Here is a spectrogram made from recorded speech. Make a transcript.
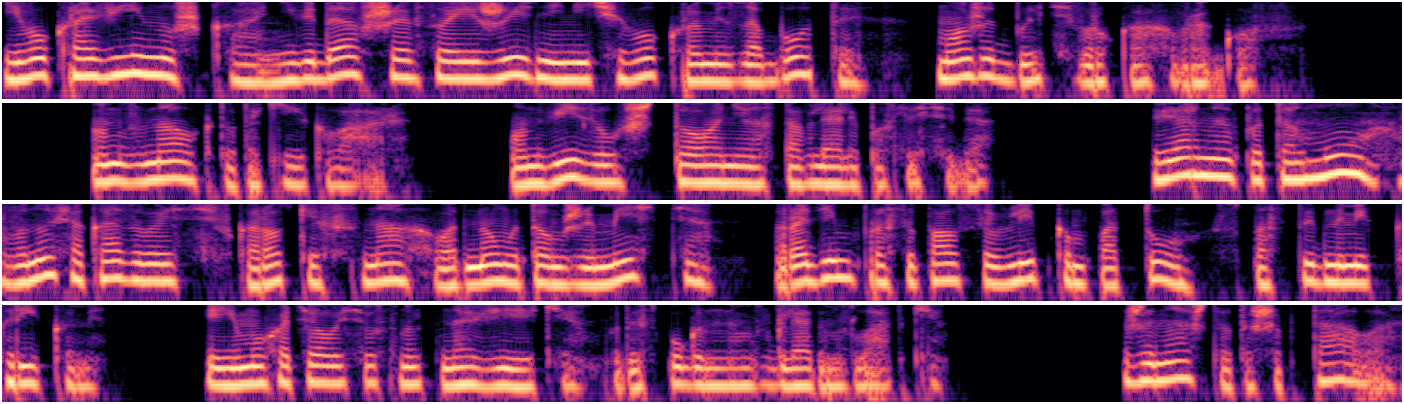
его кровинушка, не видавшая в своей жизни ничего, кроме заботы, может быть в руках врагов. Он знал, кто такие квары. Он видел, что они оставляли после себя. Верно, потому, вновь оказываясь в коротких снах в одном и том же месте, Радим просыпался в липком поту с постыдными криками, и ему хотелось уснуть навеки под испуганным взглядом Златки. Жена что-то шептала,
